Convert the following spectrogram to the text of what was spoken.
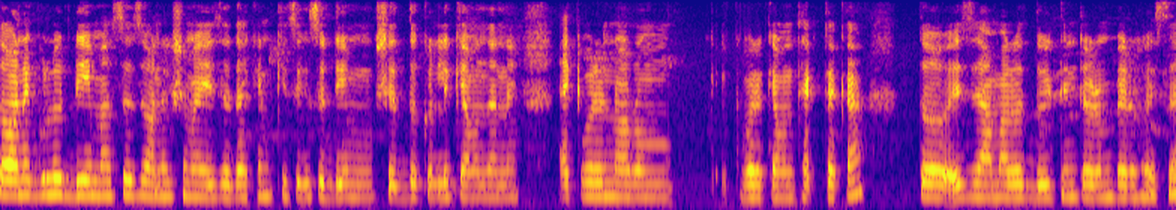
তো অনেকগুলো ডিম আছে যে অনেক সময় এই যে দেখেন কিছু কিছু ডিম সেদ্ধ করলে কেমন জানে একেবারে নরম, একেবারে কেমন থ্যাকা তো এই যে আমারও দুই তিনটা ওরম বের হয়েছে।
